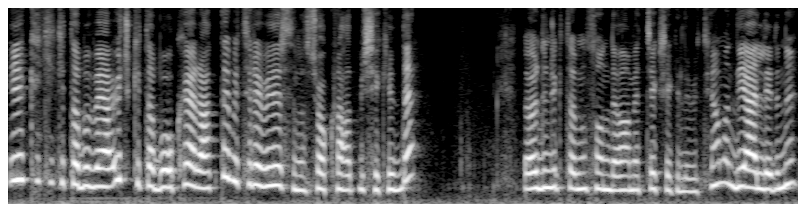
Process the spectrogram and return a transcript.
İlk iki kitabı veya üç kitabı okuyarak da bitirebilirsiniz çok rahat bir şekilde. Dördüncü kitabın sonu devam edecek şekilde bitiyor ama diğerlerini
